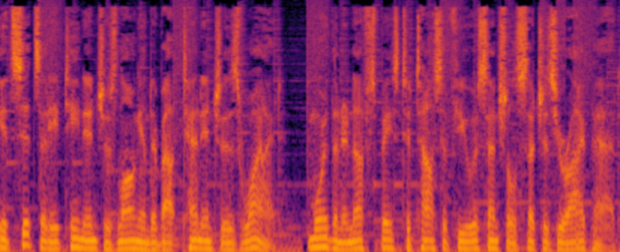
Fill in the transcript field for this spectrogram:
It sits at 18 inches long and about 10 inches wide, more than enough space to toss a few essentials such as your iPad.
